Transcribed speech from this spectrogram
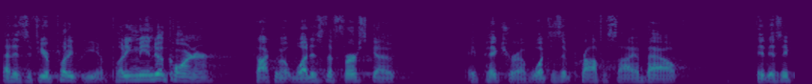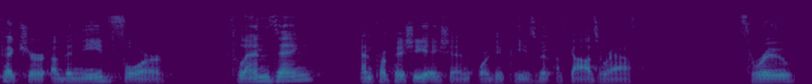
That is, if you're putting, you know, putting me into a corner, talking about what is the first goat, a picture of what does it prophesy about, it is a picture of the need for cleansing and propitiation or the appeasement of God's wrath through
